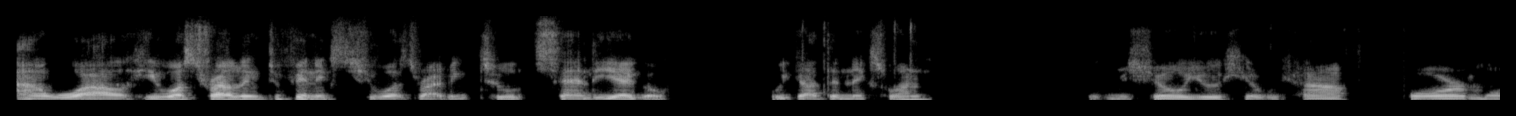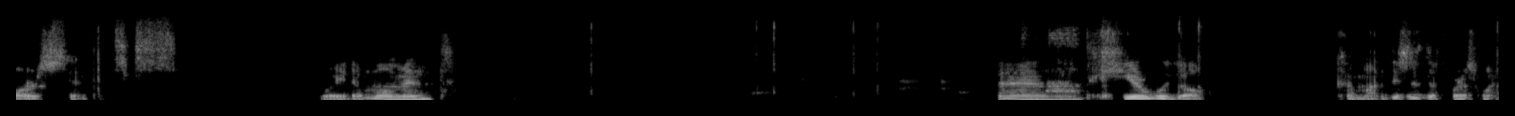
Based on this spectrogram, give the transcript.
And while he was traveling to Phoenix, she was driving to San Diego. We got the next one. Let me show you. Here we have four more sentences. Wait a moment. And here we go. Come on, this is the first one.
